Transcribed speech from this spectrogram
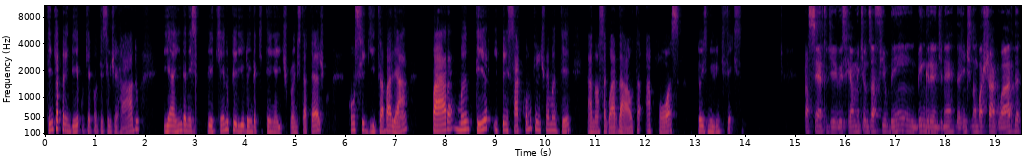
tem que aprender com o que aconteceu de errado e ainda nesse pequeno período ainda que tem aí de plano estratégico, conseguir trabalhar para manter e pensar como que a gente vai manter a nossa guarda alta após 2023. Tá certo, Diego. Esse realmente é um desafio bem, bem grande, né? Da gente não baixar a guarda.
